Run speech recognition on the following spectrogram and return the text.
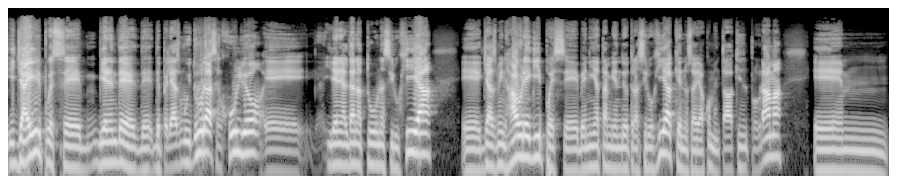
y Jair pues vienen de, peleas muy duras en julio. Eh, Irene Aldana tuvo una cirugía. Eh, Jasmine Jauregui, pues eh, venía también de otra cirugía que nos había comentado aquí en el programa. Em,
